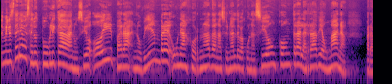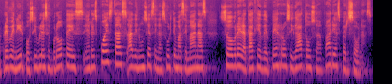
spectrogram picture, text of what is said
El Ministerio de Salud Pública anunció hoy para noviembre una jornada nacional de vacunación contra la rabia humana para prevenir posibles brotes en respuestas a denuncias en las últimas semanas sobre el ataque de perros y gatos a varias personas.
